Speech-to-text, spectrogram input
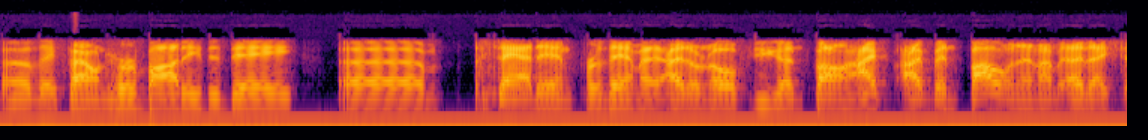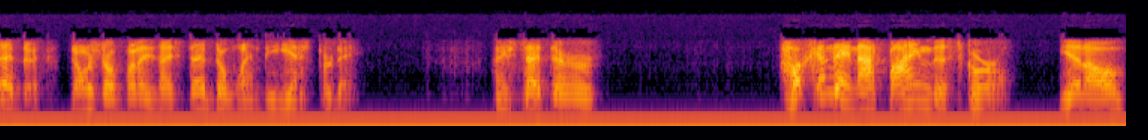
Uh, they found her body today. Um, sad end for them. I, I don't know if you got following. I've I've been following, and, and I said, you know what's so funny is I said to Wendy yesterday. I said to her, they not find this girl? You know,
